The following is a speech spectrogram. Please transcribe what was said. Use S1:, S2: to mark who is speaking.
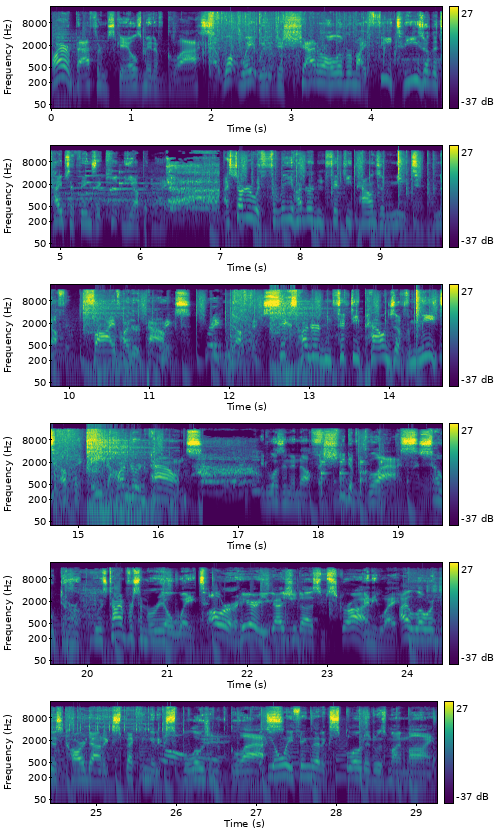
S1: Why are bathroom scales made of glass? At what weight would it just shatter all over my feet? These are the types of things that keep me up at night. I started with 350 pounds of meat. Nothing. 500 pounds. Nothing. 650 pounds of meat. Nothing. 800 pounds. It wasn't enough. A sheet of glass. So durable. It was time for some real weight. While we're here, you guys should uh, subscribe. Anyway, I lowered this car down expecting an explosion of glass. The only thing that exploded was my mind.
